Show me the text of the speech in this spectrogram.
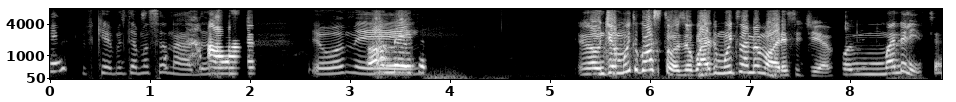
Eu fiquei muito emocionada. Ah, eu amei. amei. É um dia muito gostoso, eu guardo muito na memória esse dia. Foi uma delícia.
